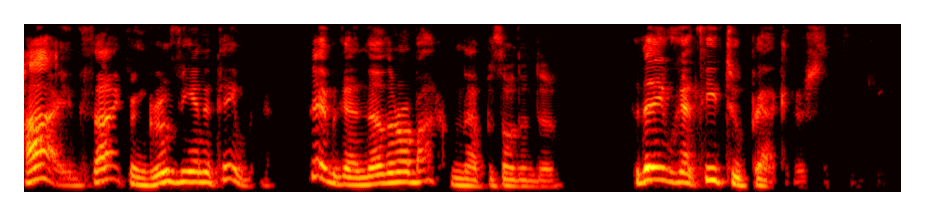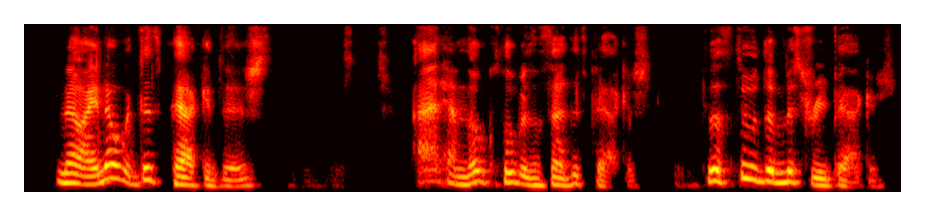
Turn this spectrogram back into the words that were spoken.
Hi, it's Ike from Groovy Entertainment. Today we got another unboxing episode to do. Today we got these two packages. Now I know what this package is. I have no clue what's inside this package. Let's do the mystery package.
